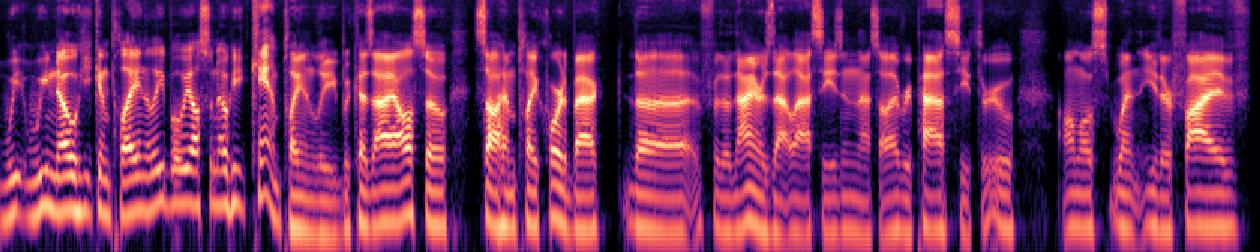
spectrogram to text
we, we know he can play in the league, but we also know he can't play in the league because I also saw him play quarterback the for the Niners that last season. And I saw every pass he threw almost went either five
